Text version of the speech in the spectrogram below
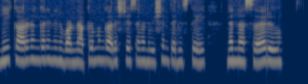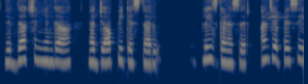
నీ కారణంగానే నేను వాళ్ళని అక్రమంగా అరెస్ట్ చేశానన్న విషయం తెలిస్తే నన్ను సారు నిర్దాక్షిణ్యంగా నా జాబ్ పీకేస్తారు. ప్లీజ్ గణ సార్ అని చెప్పేసి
